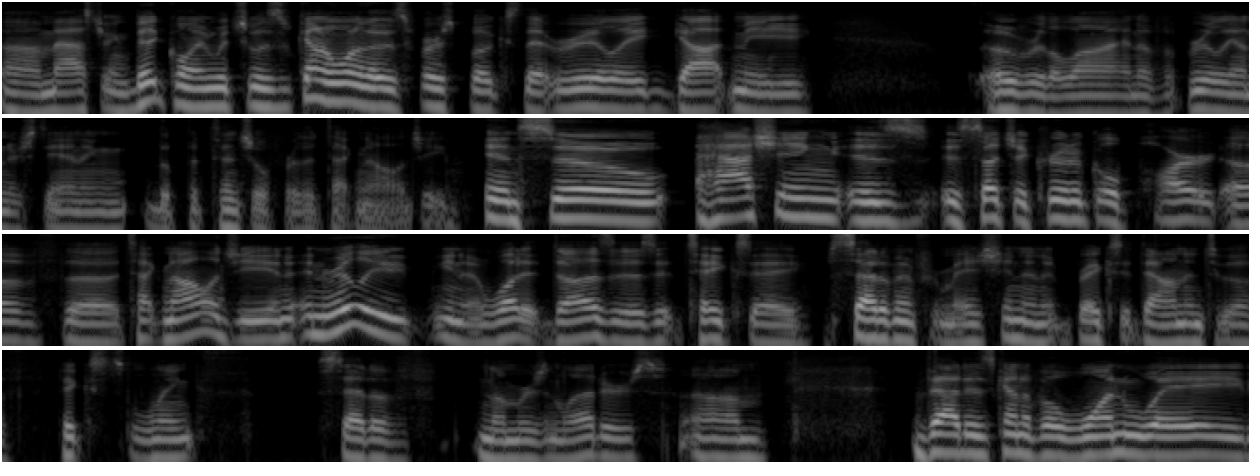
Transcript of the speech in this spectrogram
uh, Mastering Bitcoin, which was kind of one of those first books that really got me over the line of really understanding the potential for the technology. And so hashing is is such a critical part of the technology and, and really, you know, what it does is it takes a set of information and it breaks it down into a fixed length set of numbers and letters. Um, that is kind of a one way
